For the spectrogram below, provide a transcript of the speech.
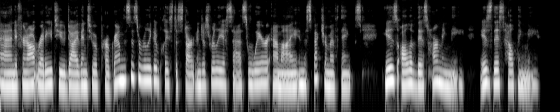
And if you're not ready to dive into a program, this is a really good place to start and just really assess where am I in the spectrum of things? Is all of this harming me? Is this helping me?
